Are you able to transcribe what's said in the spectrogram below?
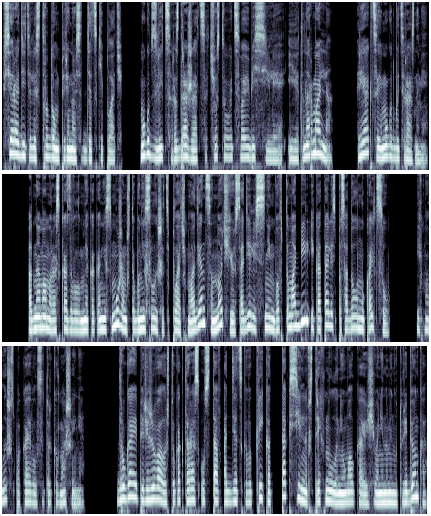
Все родители с трудом переносят детский плач. Могут злиться, раздражаться, чувствовать свое бессилие, и это нормально. Реакции могут быть разными. Одна мама рассказывала мне, как они с мужем, чтобы не слышать плач младенца, ночью садились с ним в автомобиль и катались по Садовому кольцу, их малыш успокаивался только в машине. Другая переживала, что как-то раз, устав от детского крика, так сильно встряхнула неумолкающего ни на минуту ребенка,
